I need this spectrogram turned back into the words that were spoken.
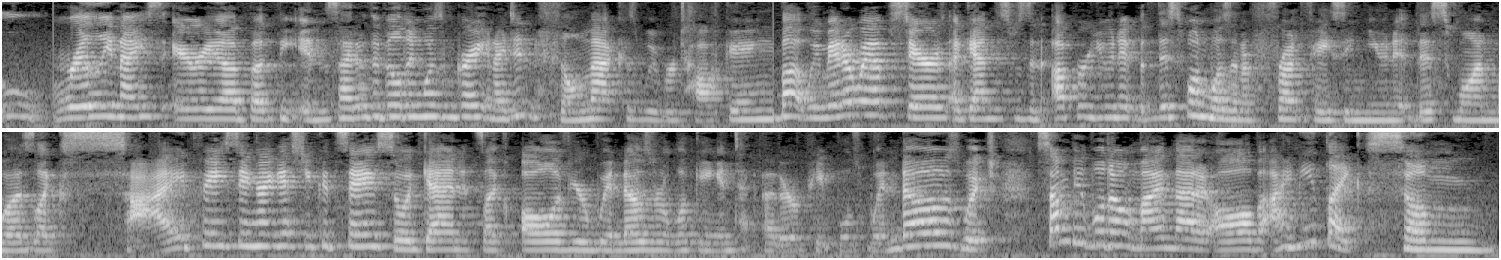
really nice area, but the inside of the building wasn't great. And I didn't film that because we were talking, but we made our way upstairs. Again, this was an upper unit, but this one wasn't a front facing unit. This one was like side facing, I guess you could say. So again, it's like all of your windows are looking into other people's windows, which some people don't mind that at all, but I need like some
